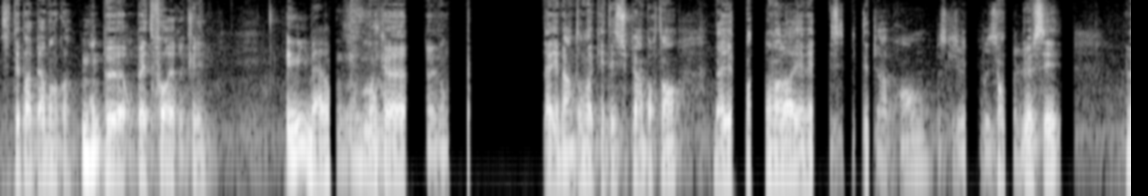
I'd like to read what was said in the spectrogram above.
C'était pas perdant, quoi. Mhm. on, peut, on peut être fort et reculer. et oui bah Donc, euh, donc, là, il y avait un tournoi qui était super important. D'ailleurs, dans ce tournoi-là, il y avait des était dur à prendre parce que j'avais une position entre l'UFC, le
